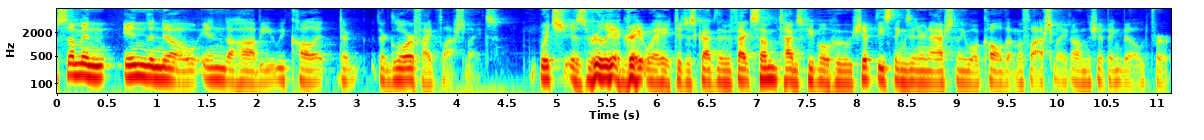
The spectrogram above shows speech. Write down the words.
Some in in the know, in the hobby, we call it they're, they're glorified flashlights, which is really a great way to describe them. In fact, sometimes people who ship these things internationally will call them a flashlight on the shipping bill for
